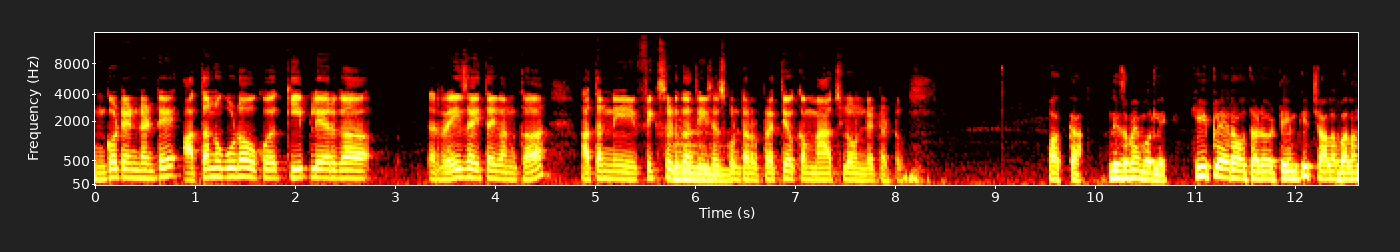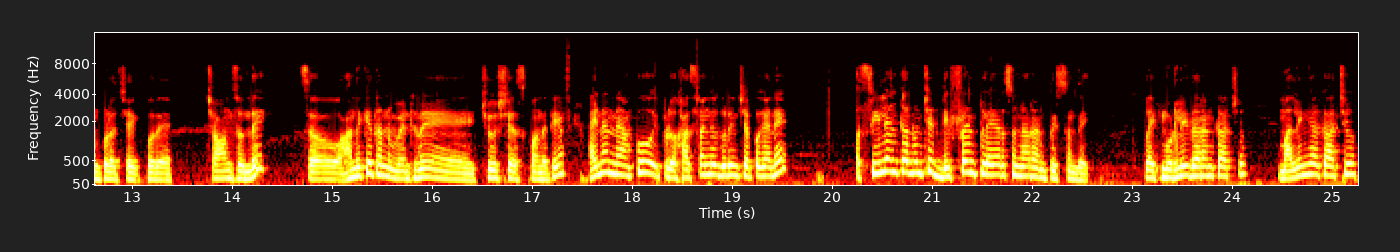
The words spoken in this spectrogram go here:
ఇంకోటి ఏంటంటే అతను కూడా ఒక కీ ప్లేయర్గా రైజ్ అయితే కనుక అతన్ని ఫిక్స్డ్గా తీసేసుకుంటారు ప్రతి ఒక్క మ్యాచ్లో ఉండేటట్టు. పక్క. నిజమే మురళి. కీ ప్లేయర్ అవుతాడు టీమ్కి చాలా బలం కూడా చేకూరే ఛాన్స్ ఉంది. సో అందుకే తను వెంటనే చూస్ చేసుకుంది టీం. అయినా నాకు ఇప్పుడు హస్రంగ గురించి చెప్పగానే శ్రీలంక నుంచి డిఫరెంట్ ప్లేయర్స్ ఉన్నారు అనిపిస్తుంది లైక్ మురళీధరన్ కావచ్చు మలింగ కావచ్చు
